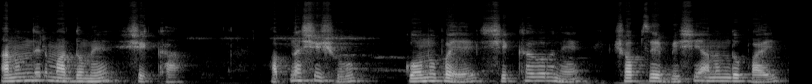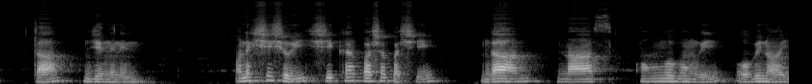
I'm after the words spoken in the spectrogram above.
আনন্দের মাধ্যমে শিক্ষা। আপনার শিশু কোন উপায়ে শিক্ষা গ্রহণে সবচেয়ে বেশি আনন্দ পায় তা জেনে নিন। অনেক শিশুই শিক্ষার পাশাপাশি গান, নাচ, অঙ্গভঙ্গি, অভিনয়,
